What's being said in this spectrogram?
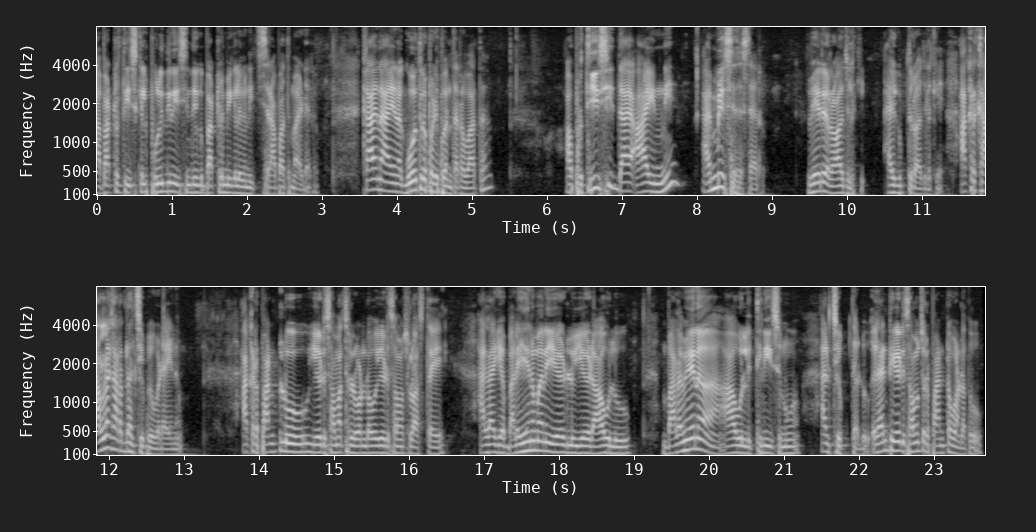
ఆ బట్టలు తీసుకెళ్ళి పులి తినేసింది బట్టలు మిగిలిన ఇచ్చారు అబద్ధం ఆడారు. కానీ ఆయన గోతులో పడిపోయిన తర్వాత అప్పుడు తీసి దా ఆయన్ని అమ్మేసేసేసారు వేరే రాజులకి ఐగుప్తు రాజులకి. అక్కడ కళ్ళకి అర్థాలు చెప్పేవాడు ఆయన. అక్కడ పంటలు ఏడు సంవత్సరాలు ఉండవు ఏడు సంవత్సరాలు వస్తాయి. అలాగే బలహీనమైన ఏడులు ఏడు ఆవులు బలమైన ఆవుల్ని తినేసును అని చెప్తాడు. అంటే ఏడు సంవత్సరాలు పంట ఉండదు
